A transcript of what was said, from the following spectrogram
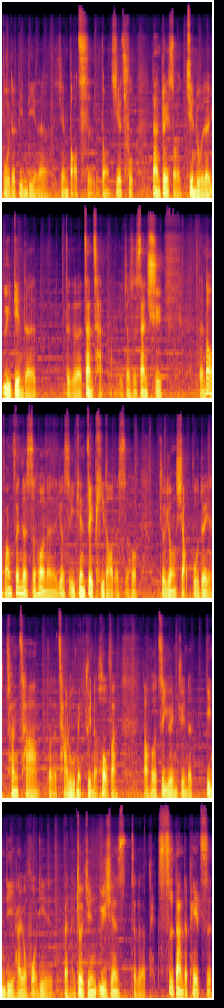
部的兵力呢，先保持这种接触，让对手进入了预定的这个战场，也就是山区。等到黄昏的时候呢，又是一天最疲劳的时候。就用小部队穿插这个插入美军的后方，然后志愿军的兵力还有火力本来就已经预先这个适当的配置，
